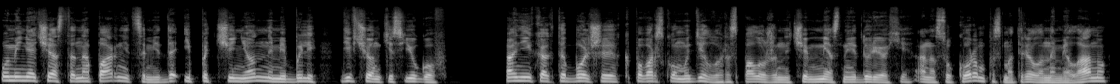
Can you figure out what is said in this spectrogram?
У меня часто напарницами, да и подчиненными были девчонки с югов. Они как-то больше к поварскому делу расположены, чем местные дурехи». Она с укором посмотрела на Милану,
